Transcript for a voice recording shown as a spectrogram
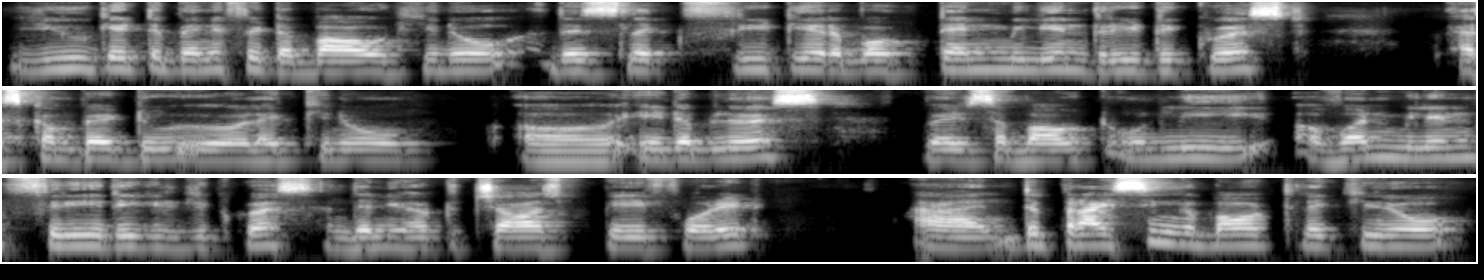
you get the benefit about you know there's like free tier about 10 million read requests as compared to uh, like you know uh, aws where it's about only 1 million free read requests and then you have to charge pay for it. And the pricing about like you know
